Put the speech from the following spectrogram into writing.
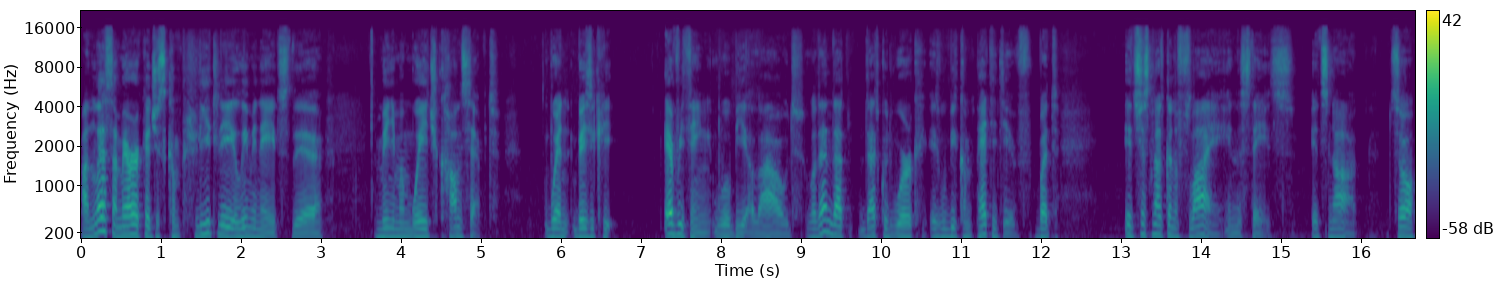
unless America just completely eliminates the minimum wage concept when basically everything will be allowed well then that that could work it would be competitive but it's just not going to fly in the states it's not so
